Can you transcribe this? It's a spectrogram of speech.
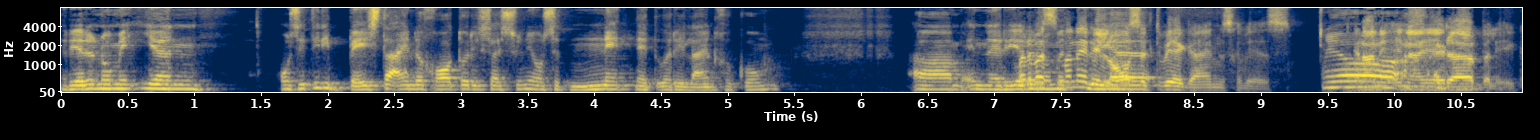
Rede nommer 1, ons het nie die beste einde gehad tot die seisoen nie. Ons het net net oor die lyn gekom. Um en rede Maar dit was nommer maar net die laaste twee games gewees. Ja, En dan in die Europa League.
